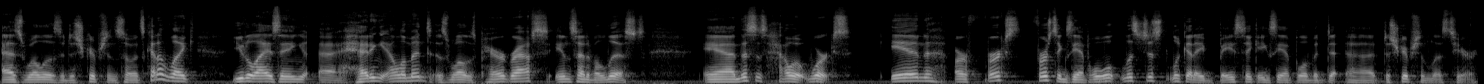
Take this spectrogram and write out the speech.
as well as a description. So it's kind of like utilizing a heading element as well as paragraphs inside of a list. And this is how it works. In our first first example, let's just look at a basic example of a de uh, description list here.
